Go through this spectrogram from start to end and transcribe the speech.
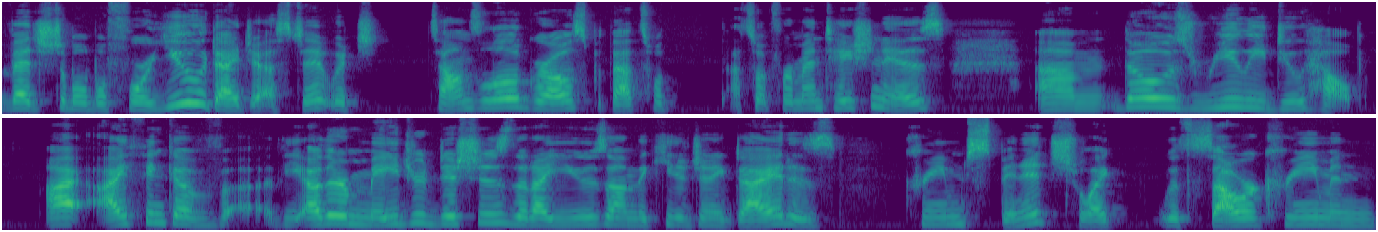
vegetable before you digest it, which sounds a little gross, but that's what that's what fermentation is. Um, those really do help. I, I think of uh, the other major dishes that I use on the ketogenic diet is creamed spinach, like with sour cream and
